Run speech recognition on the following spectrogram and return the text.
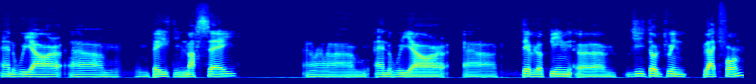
and we are um, based in Marseille. Um, and we are uh, developing a digital twin platform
